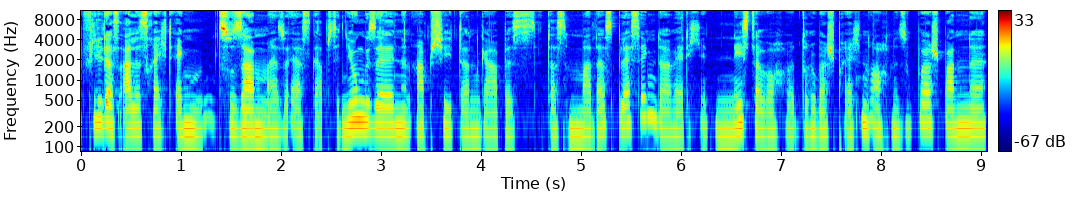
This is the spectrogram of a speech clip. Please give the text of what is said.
fiel das alles recht eng zusammen. Also erst gab es den Junggesellenabschied, dann gab es das Mother's Blessing. Da werde ich in nächster Woche drüber sprechen. Auch eine super spannende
